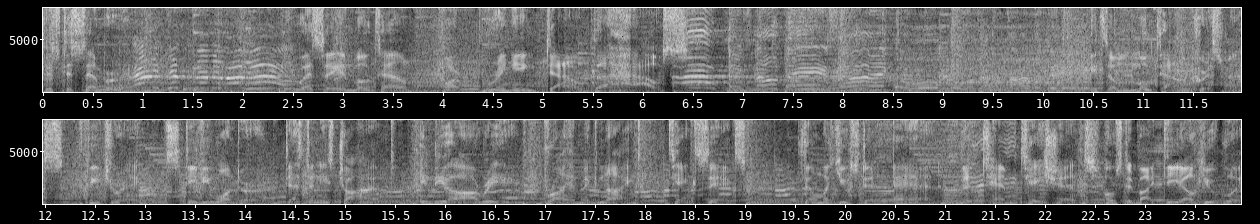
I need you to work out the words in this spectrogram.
This December, USA and Motown are bringing down the house. It's a Motown Christmas featuring Stevie Wonder, Destiny's Child, India Arie, Brian McKnight, Take Six, Thelma Houston, and The Temptations. Hosted by D.L. Hughley.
